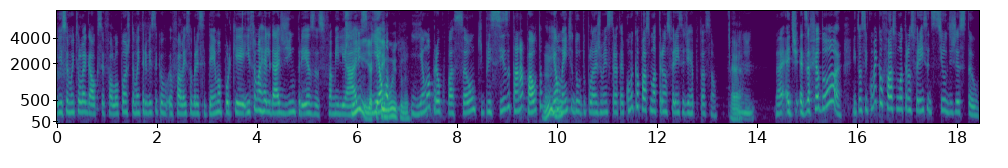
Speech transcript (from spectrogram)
Isso é muito legal que você falou, Pancho. Tem uma entrevista que eu, eu falei sobre esse tema, porque isso é uma realidade de empresas familiares Sim, e e, é uma, muito, né? e é uma preocupação que precisa estar na pauta Uhum. realmente do, do planejamento estratégico. Como é que eu faço uma transferência de reputação? É. Uhum. Né? É, é desafiador. Então, assim, como é que eu faço uma transferência de estilo de gestão?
